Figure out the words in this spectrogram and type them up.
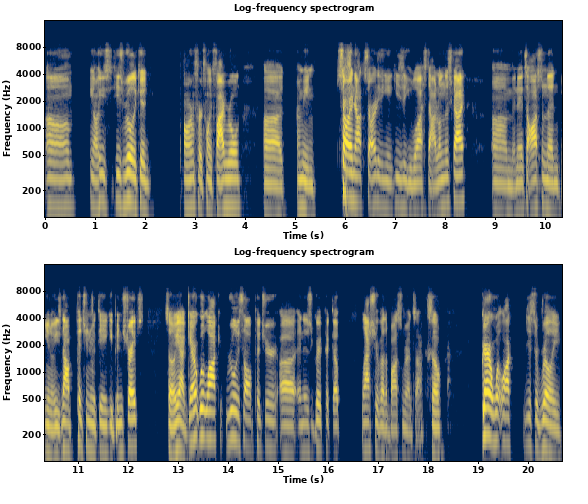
Um, you know, he's he's really good arm for a 25 year old. Uh, I mean, sorry, not sorry to the Yankees that you lost out on this guy. Um, and it's awesome that you know he's not pitching with the Yankee pinstripes. So yeah, Garrett Whitlock, really solid pitcher, uh, and is a great pickup last year by the Boston Red Sox. So Garrett Whitlock, just a really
